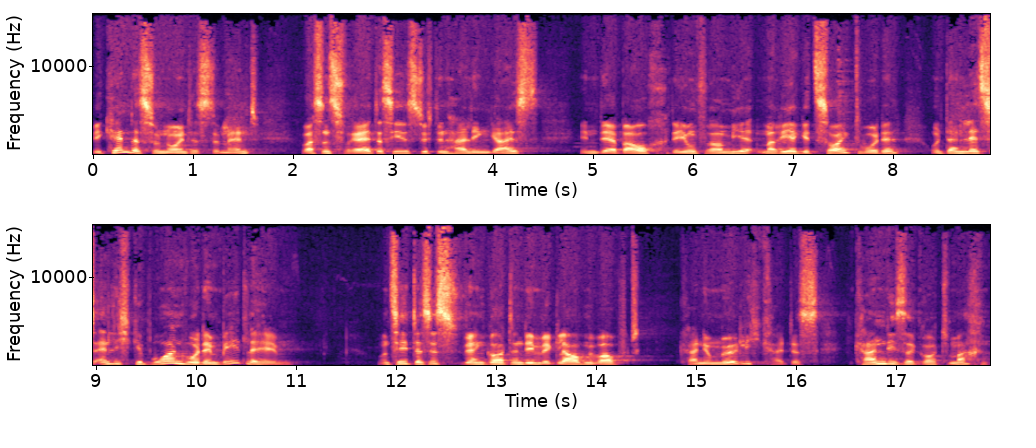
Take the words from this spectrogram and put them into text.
Wir kennen das vom Neuen Testament, was uns verrät, dass Jesus durch den Heiligen Geist in der Bauch der Jungfrau Maria gezeugt wurde und dann letztendlich geboren wurde in Bethlehem. Und seht, das ist für einen Gott, an den wir glauben, überhaupt keine Möglichkeit. Das kann dieser Gott machen.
